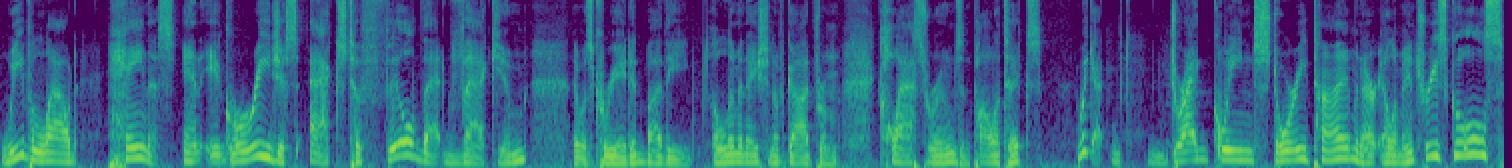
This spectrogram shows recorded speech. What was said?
We've allowed heinous and egregious acts to fill that vacuum that was created by the elimination of God from classrooms and politics. We got drag queen story time in our elementary schools.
